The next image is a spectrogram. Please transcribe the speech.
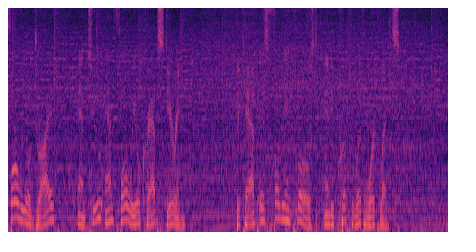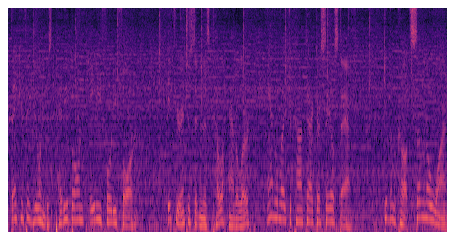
four-wheel drive, and two and four-wheel crab steering. The cab is fully enclosed and equipped with work lights. Thank you for viewing this Pettibone 8044. If you're interested in this telehandler and would like to contact our sales staff, give them a call at 701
